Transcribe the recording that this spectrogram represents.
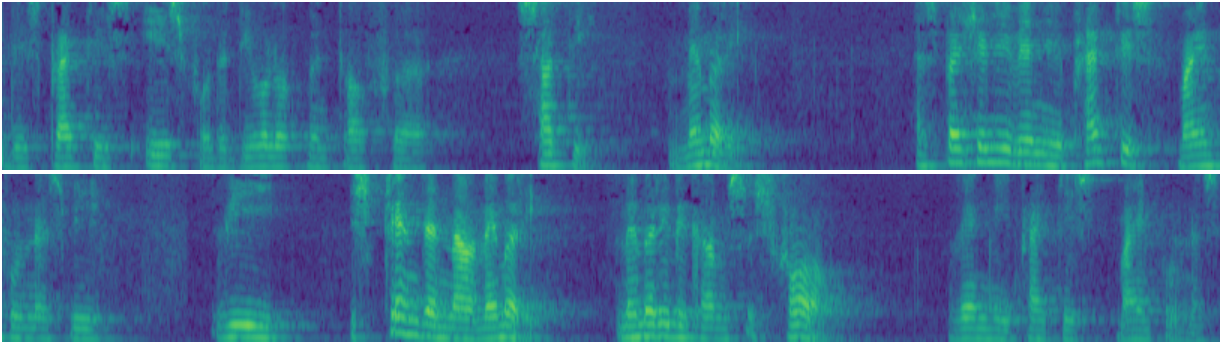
this practice is for the development of uh, sati, memory. Especially when we practice mindfulness, we we strengthen our memory. Memory becomes strong when we practice mindfulness.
